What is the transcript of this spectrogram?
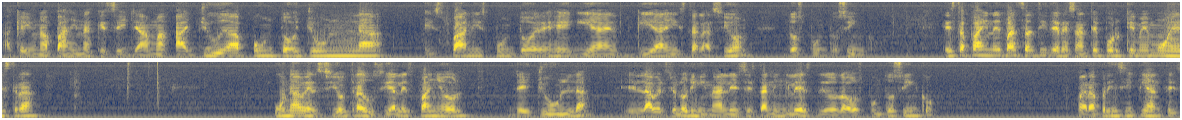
aquí hay una página que se llama ayuda.junlaspanish.org guía, guía de instalación 2.5 esta página es bastante interesante porque me muestra una versión traducida al español de Joomla. La versión original es, está en inglés de 2.5 para principiantes.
